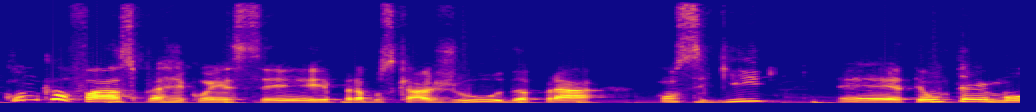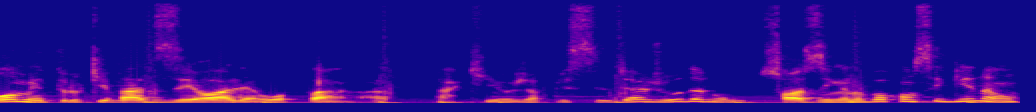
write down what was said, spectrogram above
Como que eu faço para reconhecer, para buscar ajuda, para conseguir é, ter um termômetro que vá dizer, olha, opa, aqui eu já preciso de ajuda, não, sozinho eu não vou conseguir não.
